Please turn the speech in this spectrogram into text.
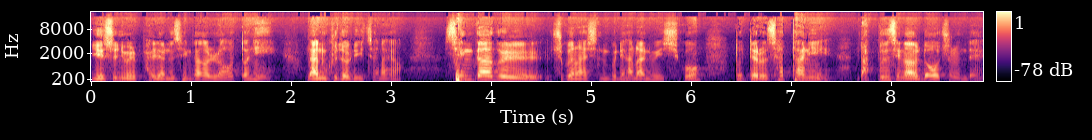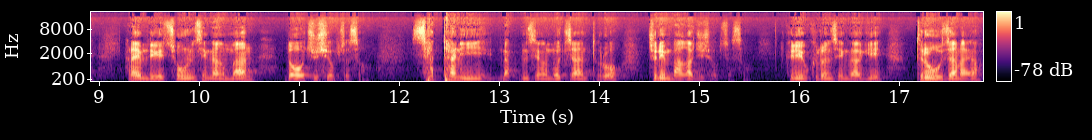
예수님을 팔려는 생각을 넣었더니 라는 구절도 있잖아요. 생각을 주관하시는 분이 하나님이시고 또 때로 사탄이 나쁜 생각을 넣어주는데 하나님 내게 좋은 생각만 넣어주시옵소서 사탄이 나쁜 생각 넣지 않도록 주님 막아주시옵소서 그리고 그런 생각이 들어오잖아요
